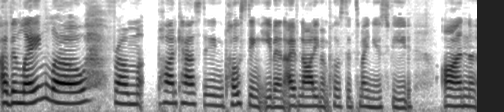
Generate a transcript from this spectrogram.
i've been laying low from podcasting, posting even. I've not even posted to my newsfeed on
